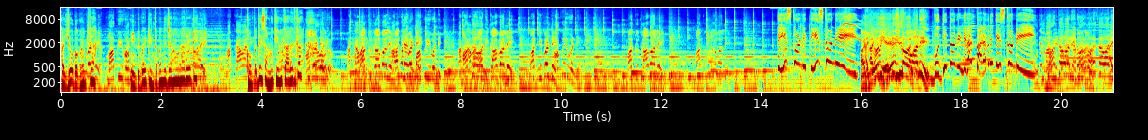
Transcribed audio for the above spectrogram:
అయ్యో భగవంతుడా. మాకు ఇవ్వండి. ఇంటి బయట ఇంతమంది జనం ఉన్నారేంటి కొంపదీసి అమ్మకేమీ కాలేదుగా? కావాలి. కావాలి కావాలి. మాకు కావాలి. తీసుకోండి తీసుకోండి. అయ్యో ఏం తీసుకోవాలి? బుద్ధితో నిండిన కడవని తీసుకోండి. మాకు కావాలి మాకు కూడా కావాలి.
